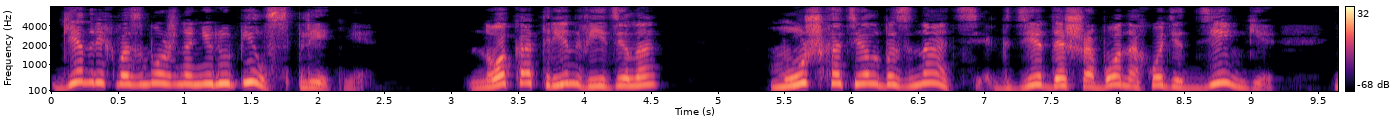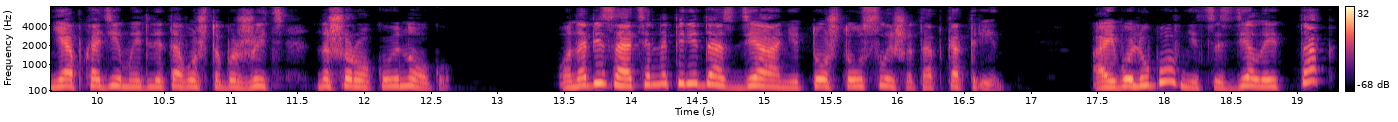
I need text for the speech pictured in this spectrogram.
Генрих, возможно, не любил сплетни, но Катрин видела, муж хотел бы знать, где де Шабо находит деньги, необходимые для того, чтобы жить на широкую ногу. Он обязательно передаст Диане то, что услышит от Катрин, а его любовница сделает так,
